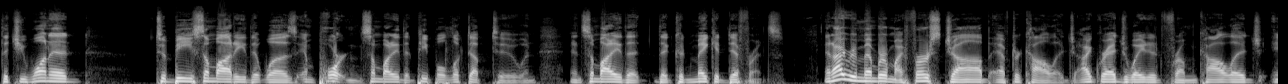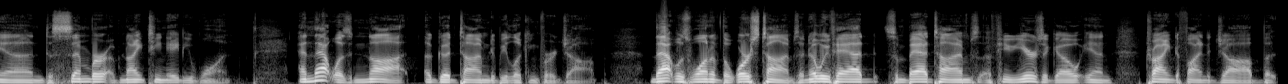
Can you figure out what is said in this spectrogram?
that you wanted to be somebody that was important, somebody that people looked up to, and, and somebody that, that could make a difference. And I remember my first job after college. I graduated from college in December of 1981. And that was not a good time to be looking for a job that was one of the worst times. I know we've had some bad times a few years ago in trying to find a job, but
